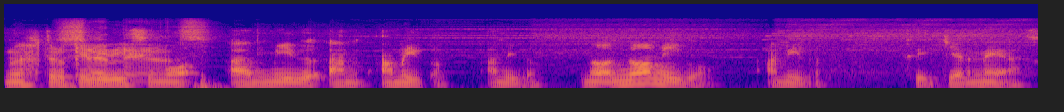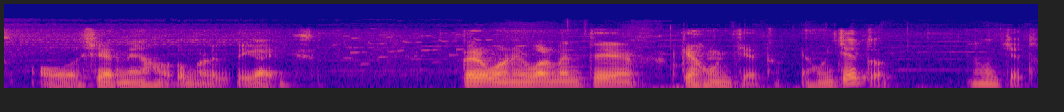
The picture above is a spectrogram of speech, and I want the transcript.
nuestro queridísimo amigo, am- amigo, amigo. No, no amigo, amigo. Sí, Cherneas, o Cherneas, o como le digáis. Pero bueno, igualmente, ¿qué es un cheto? Es un cheto, es un cheto.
